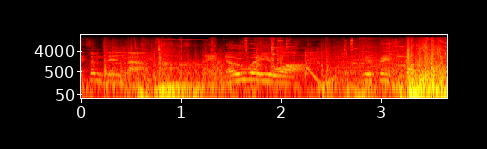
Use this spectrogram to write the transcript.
items inbound. They know where you are. You've been spotted.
